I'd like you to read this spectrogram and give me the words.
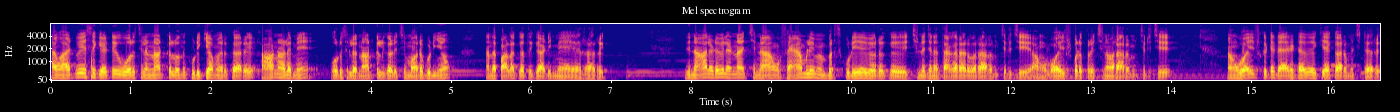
அவங்க அட்வைஸை கேட்டு ஒரு சில நாட்கள் வந்து குடிக்காமல் இருக்கார். ஆனாலுமே ஒரு சில நாட்கள் கழித்து மறுபடியும் அந்த பழக்கத்துக்கு அடிமையாயிடுறாரு. இது நாளடைவில் என்னாச்சுன்னா அவங்க ஃபேமிலி மெம்பர்ஸ் கூடயே இவருக்கு சின்ன சின்ன தகராறு வர ஆரம்பிச்சிருச்சு. அவங்க ஒய்ஃப் கூட பிரச்சனை வர ஆரம்பிச்சிருச்சு. அவங்க ஒய்ஃப் கிட்ட டைரெக்டாகவே கேட்க ஆரம்பிச்சிட்டாரு.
